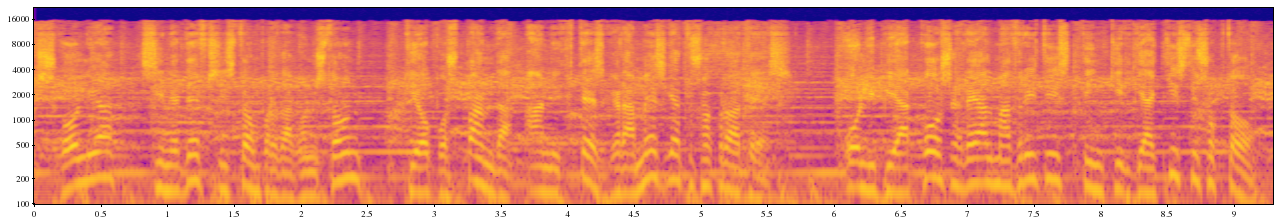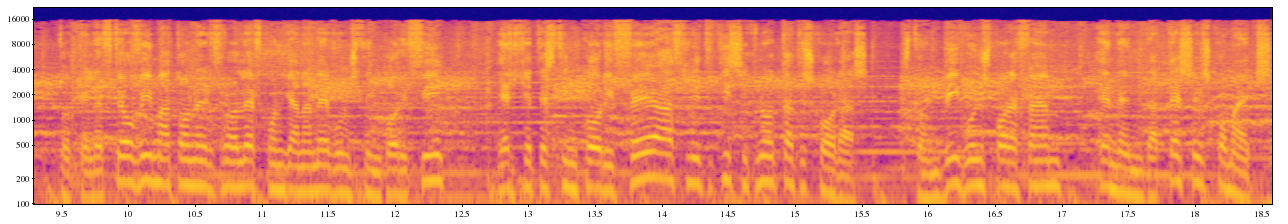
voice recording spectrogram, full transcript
σχόλια, συνεντεύξεις των πρωταγωνιστών και όπως πάντα ανοιχτές γραμμές για τους ακροατές. Ολυμπιακός Ρεάλ Μαδρίτης την Κυριακή στις 8. Το τελευταίο βήμα των Ερυθρολεύκων για να ανέβουν στην κορυφή έρχεται στην κορυφαία αθλητική συχνότητα της χώρας, στον Big Win Sport FM 94,6.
